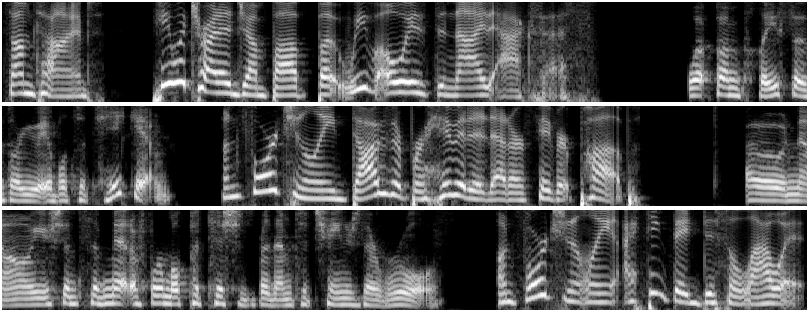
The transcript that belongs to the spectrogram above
Sometimes. He would try to jump up, but we've always denied access. What fun places are you able to take him? Unfortunately, dogs are prohibited at our favorite pub. Oh no, you should submit a formal petition for them to change their rules. Unfortunately, I think they disallow it.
